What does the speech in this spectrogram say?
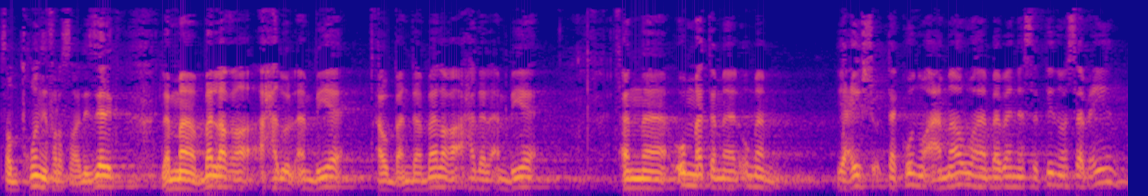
صدقوني فرصة. لذلك لما بلغ أحد الأنبياء أو عندما بلغ أحد الأنبياء أن أمة من الأمم يعيش تكون أعمارها ما بين الستين والسبعين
